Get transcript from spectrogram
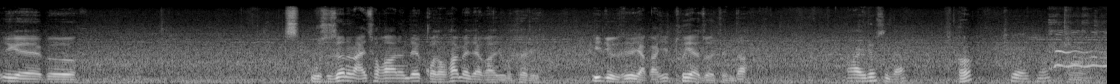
이게 그 우수전은 아니 소가하는데 고동화면 돼가지고 소리 이주에서 약간씩 투여해줘야 된다 아 이렇습니다 어? 투여해서? 어.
